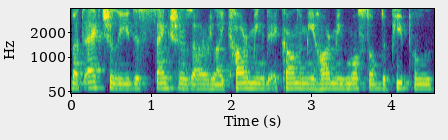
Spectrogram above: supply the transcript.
but actually the sanctions are like harming the economy harming most of the people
